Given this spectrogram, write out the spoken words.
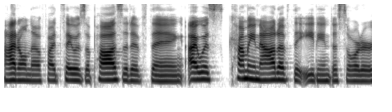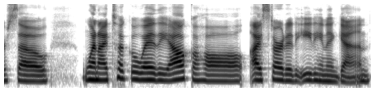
I don't know if I'd say it was a positive thing. I was coming out of the eating disorder. So when I took away the alcohol, I started eating again.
